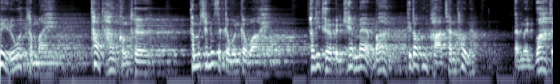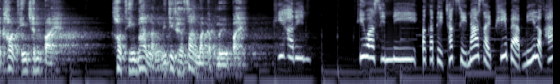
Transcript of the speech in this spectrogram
ไม่รู้ว่าทำไม ท่าทางของเธอทำให้ฉันรู้สึกกระวนกระวาย ทั้งที่เธอเป็นแค่แม่บ้านที่ต้องพึ่งพาฉันเท่านั้น แต่เหมือนว่าจะทอดทิ้งฉันไป ทอดทิ้งบ้านหลังนี้ที่เธอสร้างมากับมือไป พี่ฮาริน พี่วาสินีปกติชักสีหน้าใส่พี่แบบนี้เหรอคะ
